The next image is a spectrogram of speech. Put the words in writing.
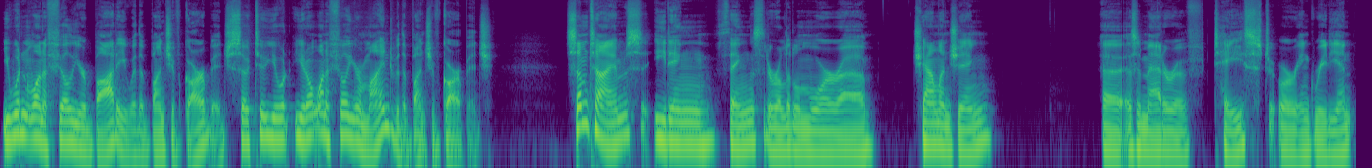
you wouldn't want to fill your body with a bunch of garbage, so too you you don't want to fill your mind with a bunch of garbage. Sometimes eating things that are a little more uh, challenging uh, as a matter of taste or ingredient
